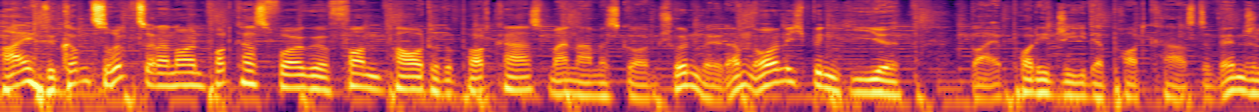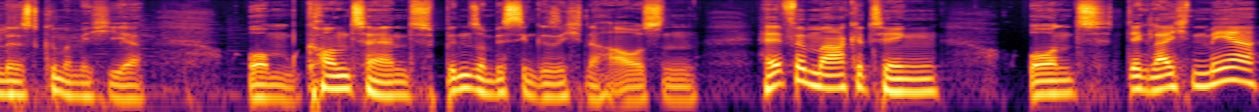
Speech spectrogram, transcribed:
Hi, willkommen zurück zu einer neuen Podcast-Folge von Power to the Podcast. Mein Name ist Gordon Schönwelder und ich bin hier bei Podigy, der Podcast Evangelist, kümmere mich hier um Content, bin so ein bisschen Gesicht nach außen, helfe im Marketing und dergleichen mehr.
